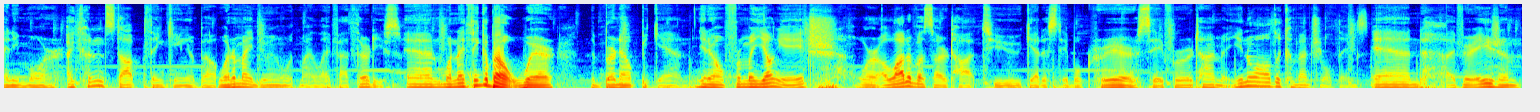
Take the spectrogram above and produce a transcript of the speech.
anymore. I couldn't stop thinking about what am I doing with my life at 30s. And when I think about where the burnout began. You know, from a young age, where a lot of us are taught to get a stable career, save for retirement, you know, all the conventional things. And if you're Asian,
